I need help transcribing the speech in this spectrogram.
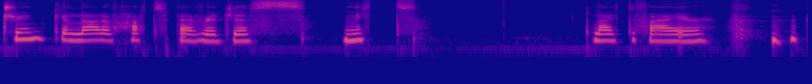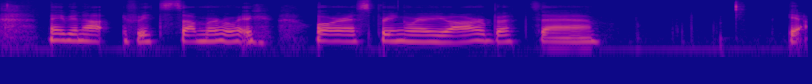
drink a lot of hot beverages, knit light the fire. Maybe not if it's summer where, or a spring where you are, but uh, yeah.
